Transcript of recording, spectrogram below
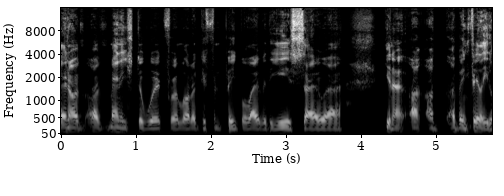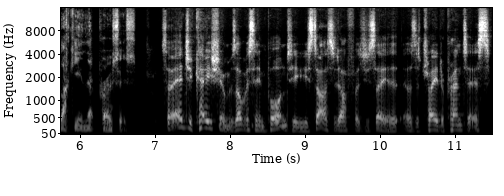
and I've I've managed to work for a lot of different people over the years. So, uh, you know, I, have I've been fairly lucky in that process. So, education was obviously important to you. You started off, as you say, as a trade apprentice,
